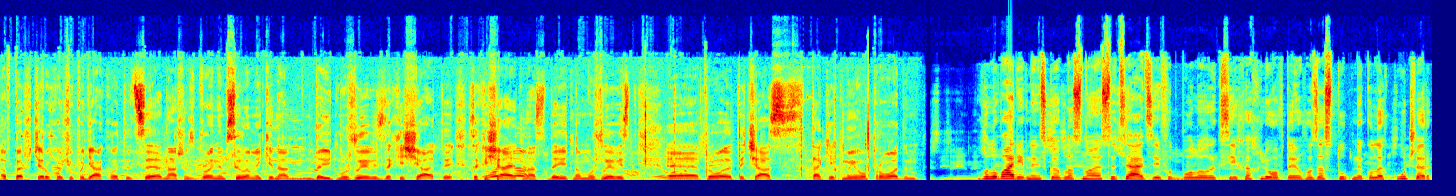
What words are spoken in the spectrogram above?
В першу чергу хочу подякувати це нашим збройним силам, які нам дають можливість захищати, захищають нас, дають нам можливість е, проводити час так, як ми його проводимо. Голова Рівненської обласної асоціації футболу Олексій Хахльов та його заступник Олег Кучер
